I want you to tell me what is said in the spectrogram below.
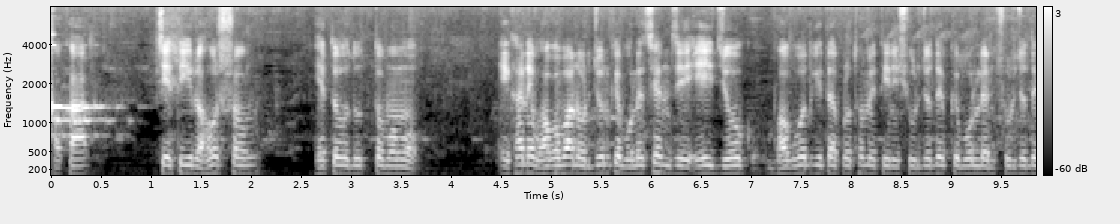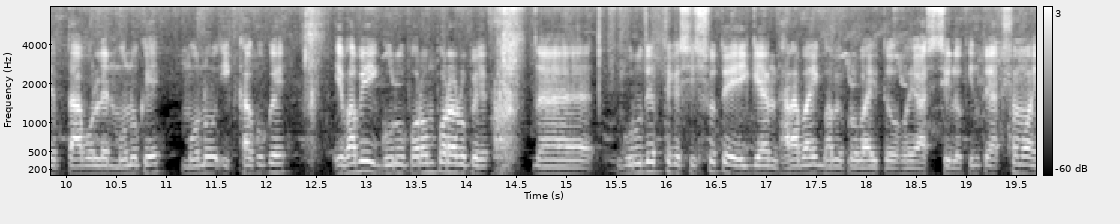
সখা চেতি রহস্যং হেত দুত্তমম এখানে ভগবান অর্জুনকে বলেছেন যে, এই যোগ ভগবদ্গীতা প্রথমে তিনি সূর্যদেবকে বললেন। সূর্যদেব তা বললেন, মনুকে, মনু ইক্ষাকুকে। এভাবেই গুরু পরম্পরা রূপে গুরুদেব থেকে শিষ্যতে এই জ্ঞান ধারাবাহিকভাবে প্রবাহিত হয়ে আসছিল। কিন্তু একসময়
